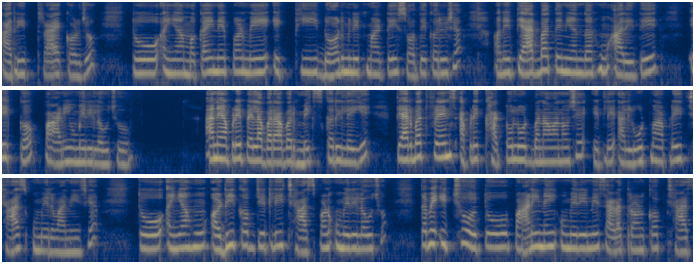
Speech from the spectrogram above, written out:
આ રીત ટ્રાય કરજો. તો અહીંયા મકાઈને પણ મેં એકથી દોઢ મિનિટ માટે સોતે કર્યું છે અને ત્યારબાદ તેની અંદર હું આ રીતે એક કપ પાણી ઉમેરી લઉં છું. આને આપણે પહેલાં બરાબર મિક્સ કરી લઈએ. ત્યારબાદ ફ્રેન્ડ્સ, આપણે ખાટો લોટ બનાવવાનો છે, એટલે આ લોટમાં આપણે છાશ ઉમેરવાની છે. તો અહીંયા હું અઢી કપ જેટલી છાશ પણ ઉમેરી લઉં છું. તમે ઈચ્છો તો પાણી નહીં ઉમેરીને સાડા ત્રણ કપ છાશ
